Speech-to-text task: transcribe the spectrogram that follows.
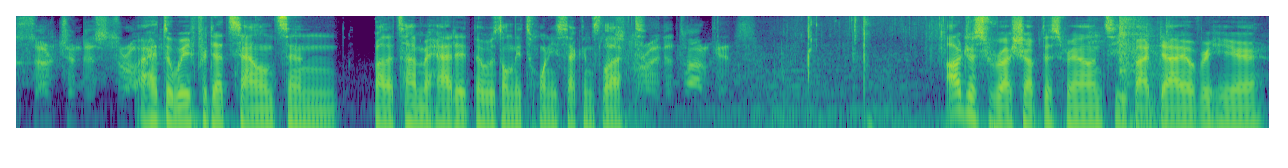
Search and destroy. I had to wait for dead silence and by the time I had it, there was only 20 seconds left. Destroy the targets. I'll just rush up this round, see if I die over here.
